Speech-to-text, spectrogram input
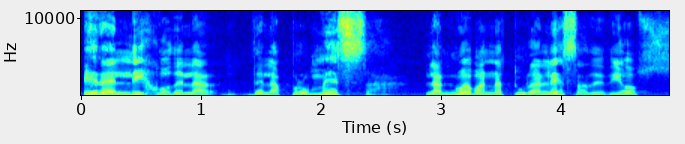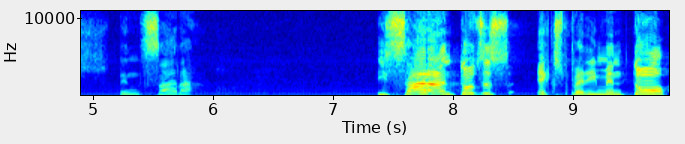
Era el hijo de la, de la promesa, la nueva naturaleza de Dios en Sara. Y Sara entonces experimentó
